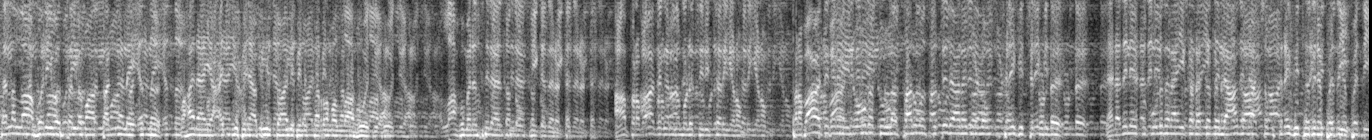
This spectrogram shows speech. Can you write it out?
സ്വല്ലല്ലാഹു അലൈഹി വസല്ലമ തങ്ങളെ എന്ന് മഹാനായ അലി ബിൻ അബീ താലിബിൻ കറമല്ലാഹു വജ്ഹ. അല്ലാഹു മനസ്സിലാക്കാൻ തൗഫീഖ് തരട്ടെ. ആ പ്രവാചകനെ നമ്മൾ തിരിച്ചറിയണം. പ്രവാചകനെ ലോകത്തുള്ള സർവ സത്യജാലങ്ങളും സ്നേഹിച്ചിട്ടുണ്ട്. ഞാൻ അതിലേക്ക് കൂടുതലായി കിടക്കുന്നില്ല ആകാശം സ്നേഹിച്ചതിനെ പറ്റി.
